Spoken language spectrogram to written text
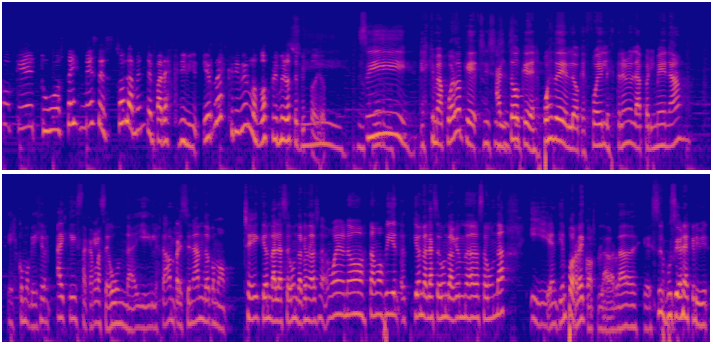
dijo que tuvo seis meses solamente para escribir y reescribir los dos primeros episodios. Sí, es que me acuerdo que al toque, después de lo que fue el estreno de la primera, es como que dijeron, hay que sacar la segunda. Y lo estaban presionando como, che, ¿qué onda la segunda? ¿Qué onda la segunda? Bueno, no, estamos bien, ¿qué onda la segunda? ¿Qué onda la segunda? Y en tiempo récord, la verdad, es que se pusieron a escribir.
